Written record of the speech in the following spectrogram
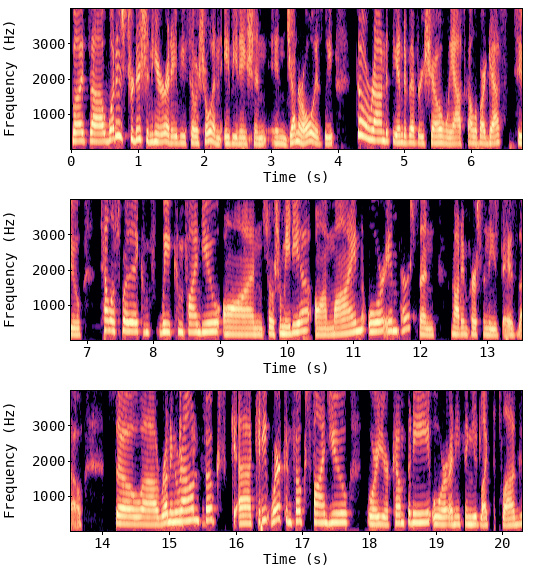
But uh, what is tradition here at AV Social and AV Nation in general is we go around at the end of every show and we ask all of our guests to tell us where they can, we can find you on social media, online, or in person. Not in person these days, though. So, uh, running around, folks, uh, Kate, where can folks find you or your company or anything you'd like to plug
